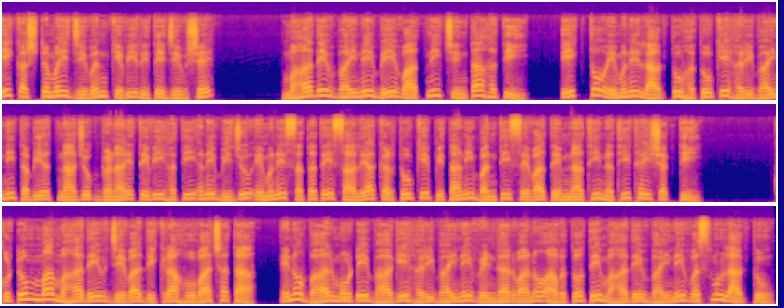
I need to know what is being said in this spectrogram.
એ કષ્ટમય જીવન કેવી રીતે જીવશે? મહાદેવભાઈને બે વાતની ચિંતા હતી. એક તો એમને લાગતું હતું કે હરિભાઈની તબિયત નાજુક ગણાય તેવી હતી અને બીજું એમને સતત એ સાલ્યા કરતું કે પિતાની બનતી સેવા તેમનાથી નથી થઈ શકતી. કુટુંબમાં મહાદેવ જેવા દીકરા હોવા છતાં, એનો ભાર મોટે ભાગે હરિભાઈને વેંઢારવાનો આવતો તે મહાદેવભાઈને વસમું લાગતું.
